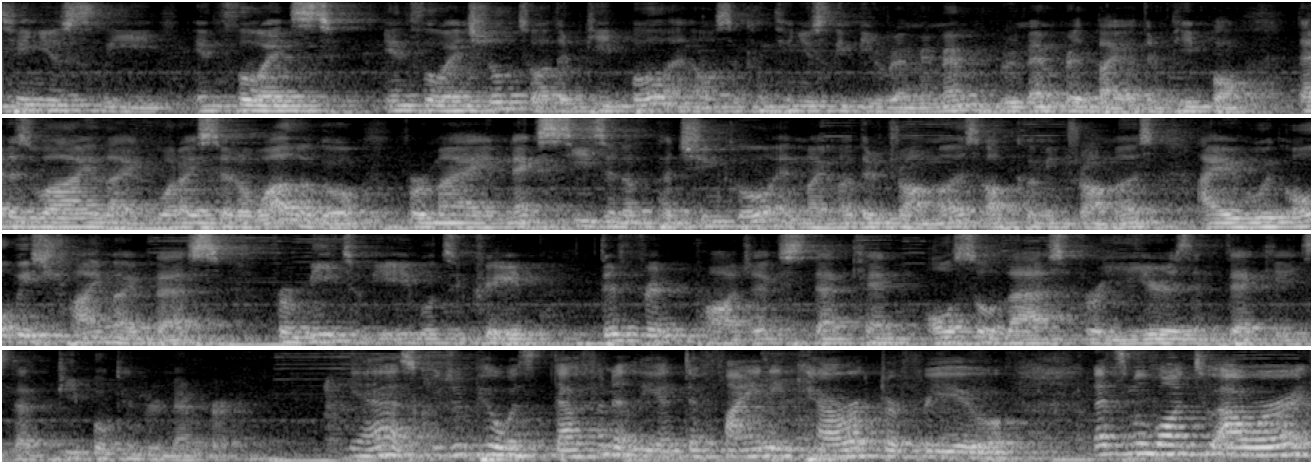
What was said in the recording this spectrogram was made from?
continuously influenced, influential to other people, and also continuously be remem- remembered by other people. That is why, like what I said a while ago, for my next season of Pachinko and my other dramas, upcoming dramas, I would always try my best for me to be able to create different projects that can also last for years and decades that people can remember. Yes, Gu Jun-pyo was definitely a defining character for you. Let's move on to our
